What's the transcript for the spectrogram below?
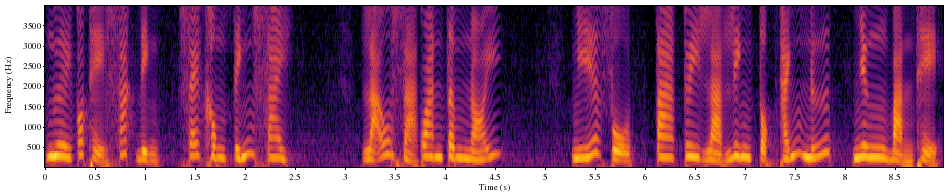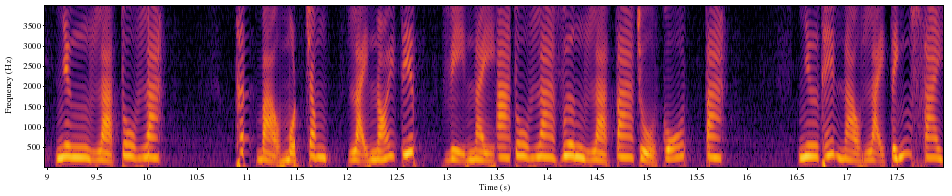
Ngươi có thể xác định, sẽ không tính sai. Lão giả quan tâm nói. Nghĩa phụ, ta tuy là linh tộc thánh nữ, nhưng bản thể, nhưng là tu-la. Thất bảo một trong, lại nói tiếp, vị này A-tu-la vương là ta chủ cũ, ta. Như thế nào lại tính sai?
